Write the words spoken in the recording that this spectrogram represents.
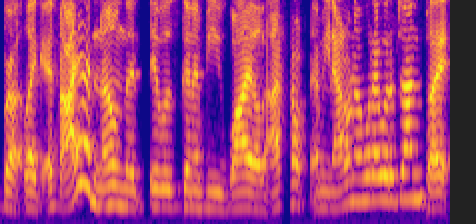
bro like if i had known that it was going to be wild i don't i mean i don't know what i would have done but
